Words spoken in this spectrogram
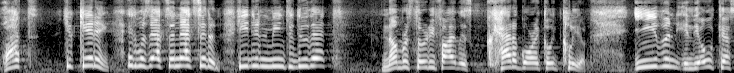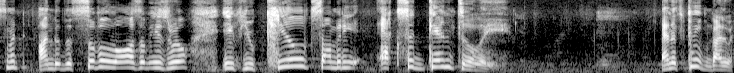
What? You're kidding. It was an accident. He didn't mean to do that. Numbers 35 is categorically clear. Even in the Old Testament, under the civil laws of Israel, if you killed somebody accidentally, and it's proven, by the way,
